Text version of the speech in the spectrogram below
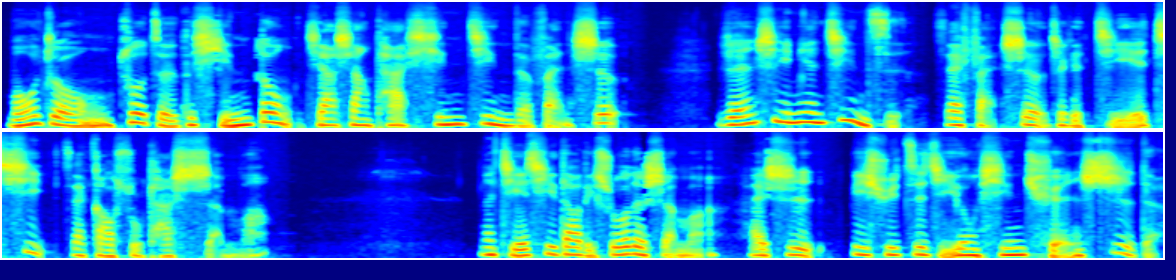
某种作者的行动，加上他心境的反射。人是一面镜子，在反射这个节气，在告诉他什么？那节气到底说了什么？还是？必须自己用心诠释的，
